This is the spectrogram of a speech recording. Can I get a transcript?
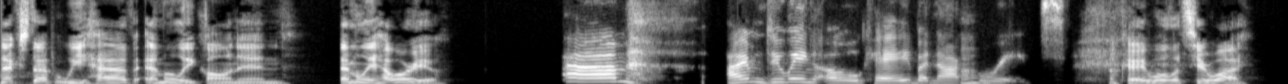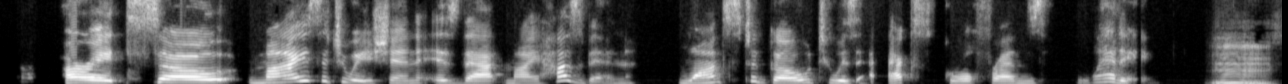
Next up, we have Emily calling in. Emily, how are you? Um, I'm doing okay, but not Oh. great. Okay, well, let's hear why. All right. So, my situation is that my husband wants to go to his ex girlfriend's wedding. Mm,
